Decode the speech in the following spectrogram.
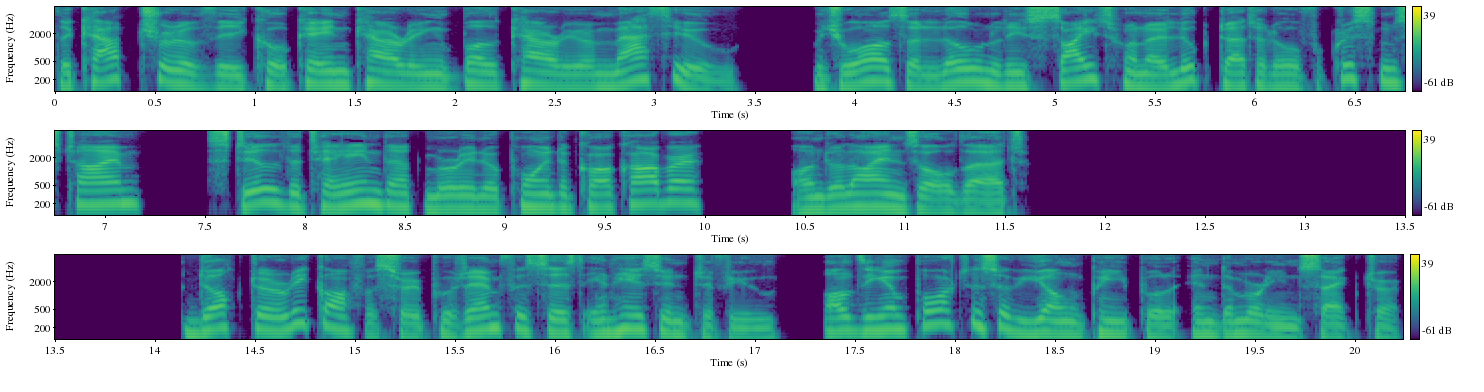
The capture of the cocaine carrying bulk carrier Matthew, which was a lonely sight when I looked at it over Christmas time, still detained at Marina Point in Cork Harbour, underlines all that. Dr. Rick Officer put emphasis in his interview on the importance of young people in the marine sector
